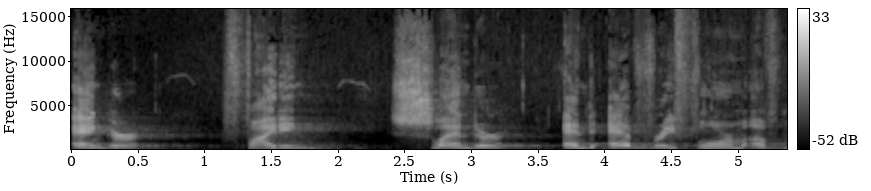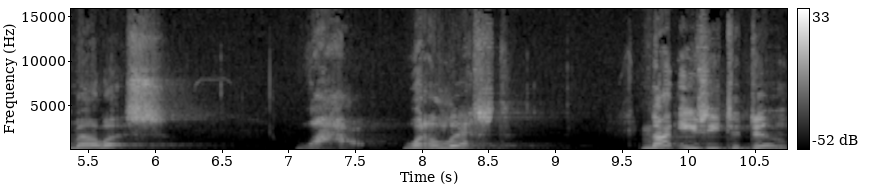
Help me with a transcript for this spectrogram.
anger, fighting, slander, and every form of malice. Wow, what a list. Not easy to do,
